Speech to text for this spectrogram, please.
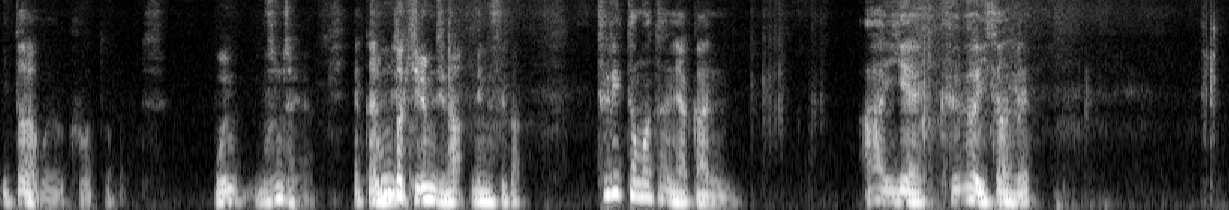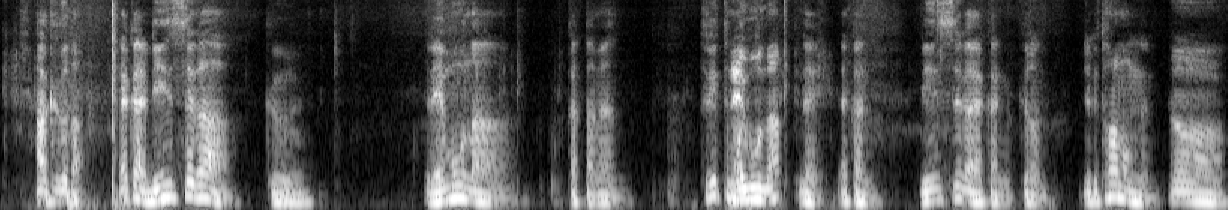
있더라고요. 그것도. 뭔 무슨 차이야? 약간 좀더 린- 기름지나? 린스가? 트리트먼트는 약간 아 이게 그거 있었는데 아 그거다. 약간 린스가 그 음. 레모나 같다면 트리트먼트 레모나? 네 약간 린스가 약간 그런 이렇게 털어먹는 어.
